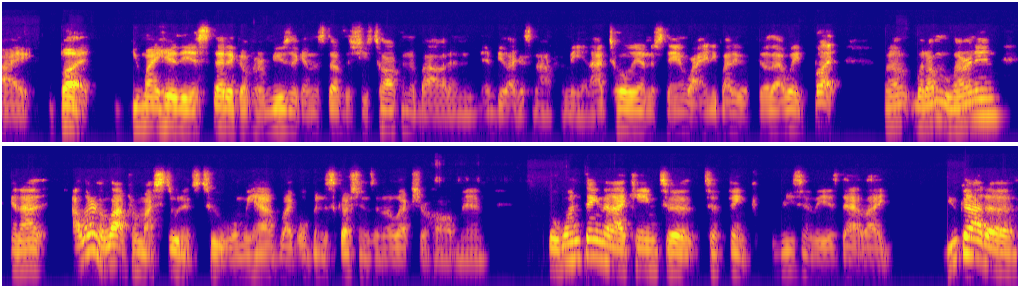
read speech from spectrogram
All right, but you might hear the aesthetic of her music and the stuff that she's talking about and, and be like, it's not for me. And I totally understand why anybody would feel that way. But what I'm, what I'm learning, and I, I learn a lot from my students too when we have like open discussions in the lecture hall, man. But one thing that I came to to think recently is that like you gotta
